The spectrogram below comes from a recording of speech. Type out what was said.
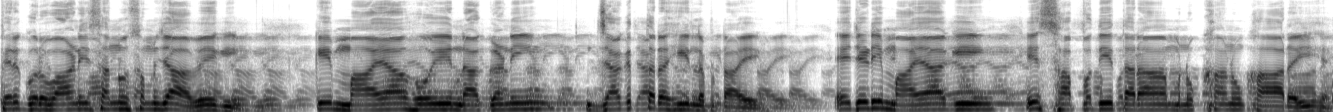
ਫਿਰ ਗੁਰਬਾਣੀ ਸਾਨੂੰ ਸਮਝਾਵੇਗੀ ਕਿ ਮਾਇਆ ਹੋਈ ਨਾਗਣੀ ਜਗਤ ਰਹੀ ਲਪਟਾਏ। ਇਹ ਜਿਹੜੀ ਮਾਇਆ ਗਈ ਇਹ ਸੱਪ ਦੀ ਤਰ੍ਹਾਂ ਮਨੁੱਖਾਂ ਨੂੰ ਖਾ ਰਹੀ ਹੈ।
